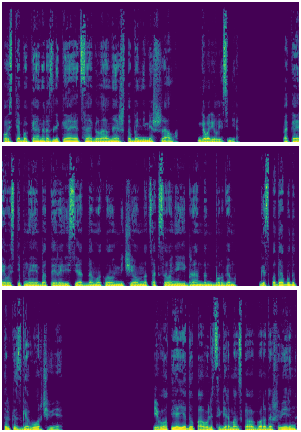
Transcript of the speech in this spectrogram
«Пусть Абукан развлекается, главное, чтобы не мешал», — говорил я себе. Пока его степные батыры висят домокловым мечом над Саксонией и Бранденбургом, господа будут только сговорчивее. И вот я еду по улице германского города Шверин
